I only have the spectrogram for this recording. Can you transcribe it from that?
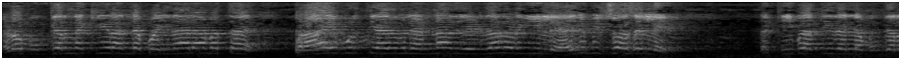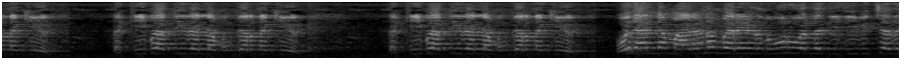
എടോ മുങ്കർ നക്കീർ എന്റെ പതിനാലാമത്തെ പ്രായപൂർത്തിയായതുപോലെ എണ്ണാതിൽ എഴുതാൻ തുടങ്ങിയില്ലേ അതിനും വിശ്വാസമില്ലേ തക്കീബ് അത്തീതല്ല മുങ്കർ നക്കീർ തക്കീബ് അത്തീതല്ല മുങ്കർ നക്കീർ തക്കീബ് അത്തീതല്ല ഒരു മരണം വരെയാണ് നൂറ് കൊല്ലം ജീവിച്ചത്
